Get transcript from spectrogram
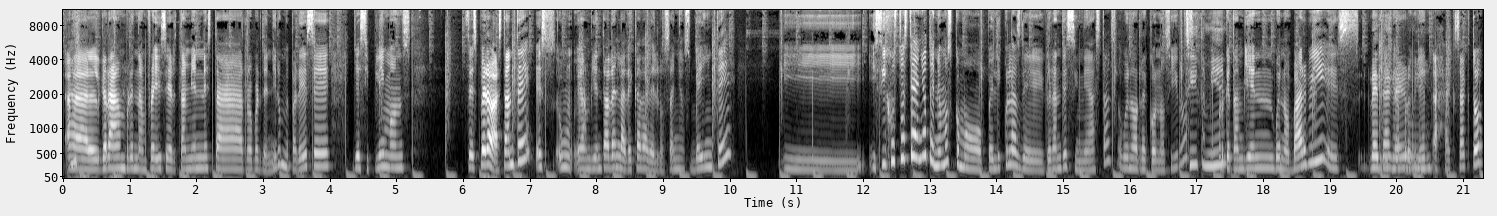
al gran Brendan Fraser. También está Robert De Niro, me parece, Jesse Plimons. Se espera bastante. Es ambientada en la década de los años 20 y, y sí, justo este año tenemos como películas de grandes cineastas, o bueno, reconocidos. Sí, también. Porque también, bueno, Barbie es... Greta Gerwig. Ajá, exacto.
